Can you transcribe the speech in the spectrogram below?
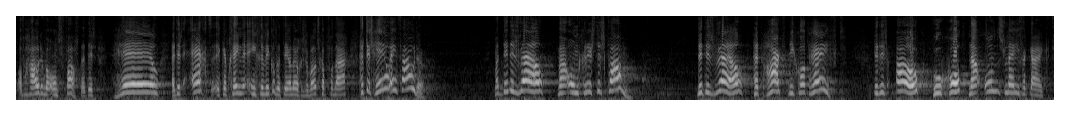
Of houden we ons vast? Het is heel, het is echt, ik heb geen ingewikkelde theologische boodschap vandaag. Het is heel eenvoudig. Maar dit is wel waarom Christus kwam. Dit is wel het hart die God heeft. Dit is ook hoe God naar ons leven kijkt.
